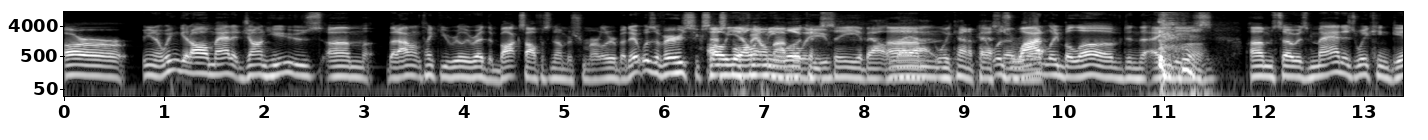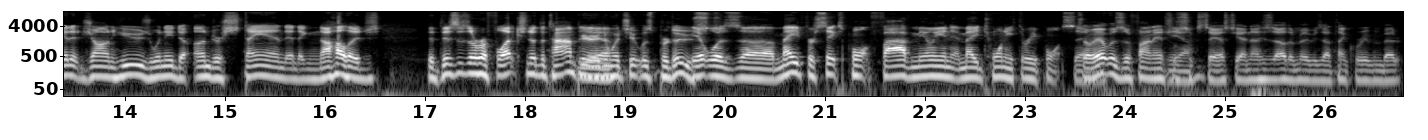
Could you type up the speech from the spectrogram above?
are you know we can get all mad at John Hughes, um, but I don't think you really read the box office numbers from earlier. But it was a very oh successful yeah, let film, me I look believe. and see about Um, that. We kind of passed. It was over that. widely beloved in the 80s. um, so, as mad as we can get at John Hughes, we need to understand and acknowledge that this is a reflection of the time period Yeah. in which it was produced. It was uh, made for six point five million. It made twenty three point seven. So it was a financial Yeah. success. Yeah, now his other movies I think were even better.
